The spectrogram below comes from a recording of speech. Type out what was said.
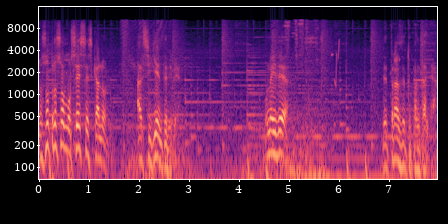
Nosotros somos ese escalón al siguiente nivel. Una idea detrás de tu pantalla.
